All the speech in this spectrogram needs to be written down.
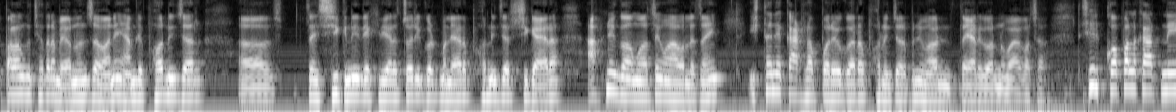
पालनको क्षेत्रमा हेर्नुहुन्छ भने हामीले फर्निचर चाहिँ सिक्नेदेखि लिएर चोरीकोटमा ल्याएर फर्निचर सिकाएर आफ्नै गाउँमा चाहिँ उहाँहरूले चाहिँ स्थानीय काठलाई प्रयोग गरेर फर्निचर पनि उहाँहरूले तयार गर्नुभएको छ। त्यसरी कपाल काट्ने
